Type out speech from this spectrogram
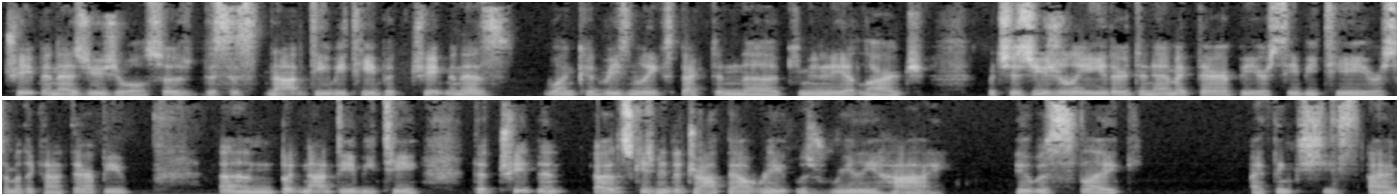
treatment as usual, so this is not DBT, but treatment as one could reasonably expect in the community at large, which is usually either dynamic therapy or CBT or some other kind of therapy um, but not DBT. The treatment, uh, excuse me, the dropout rate was really high. It was like, I think she's, uh,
